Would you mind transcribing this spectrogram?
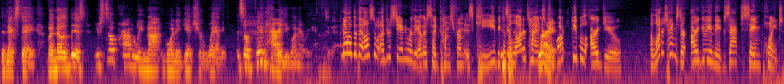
the next day? But know this: you're still probably not going to get your way, and so then how are you going to react to that? no but then also understanding where the other side comes from is key because a lot of times Right. watch people argue a lot of times they're arguing the exact same point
